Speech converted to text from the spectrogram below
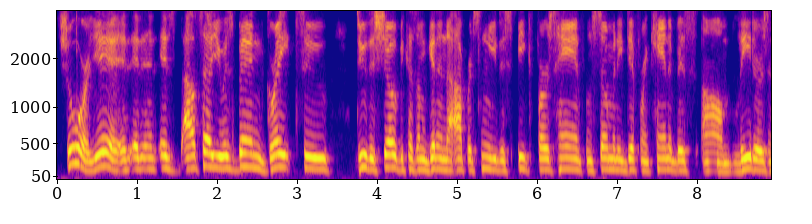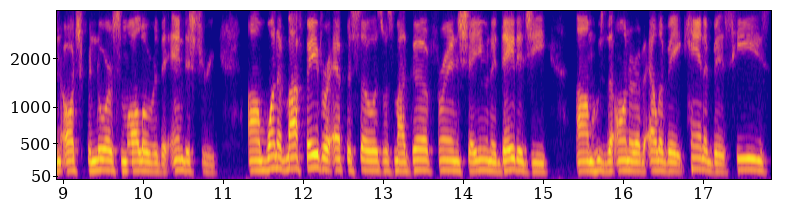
Sure. Yeah. It, it, it's. I'll tell you, it's been great to do the show because I'm getting the opportunity to speak firsthand from so many different cannabis um, leaders and entrepreneurs from all over the industry. Um, one of my favorite episodes was my good friend Seun Adedeji, um, who's the owner of Elevate Cannabis. He's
